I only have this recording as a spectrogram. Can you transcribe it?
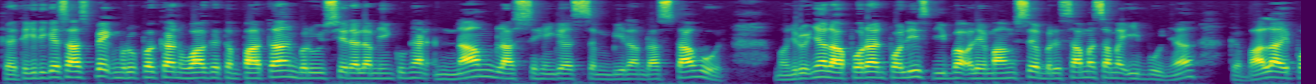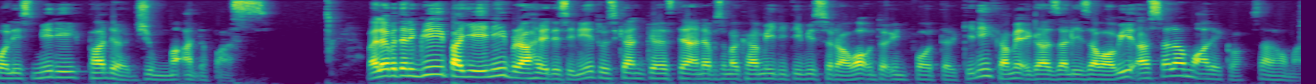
ketiga-tiga suspek merupakan warga tempatan berusia dalam lingkungan 16 sehingga 19 tahun. Menurutnya, laporan polis dibawa oleh mangsa bersama-sama ibunya ke Balai Polis Miri pada Jumaat lepas. Balik Petang Negeri pagi ini berakhir di sini. Teruskan kesetiaan anda bersama kami di TV Sarawak untuk info terkini. Kami Ghazali Zawawi. Assalamualaikum. Salam hormat.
